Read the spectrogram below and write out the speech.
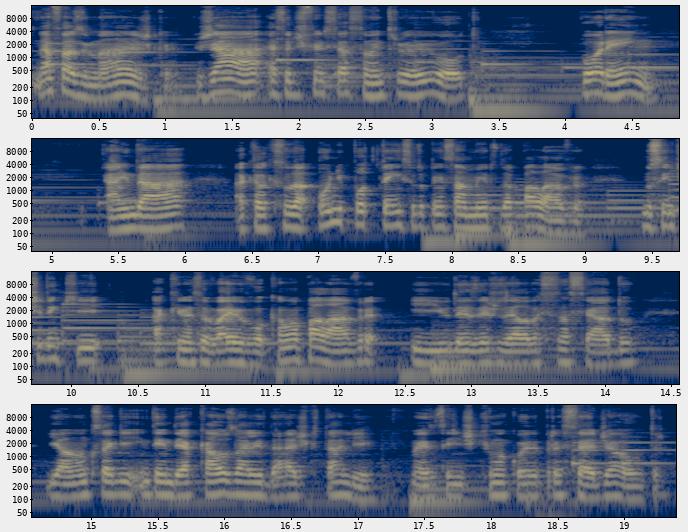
Na fase mágica, já há essa diferenciação entre o eu e o outro. Porém, ainda há aquela questão da onipotência do pensamento da palavra, no sentido em que a criança vai evocar uma palavra e o desejo dela vai ser saciado e ela não consegue entender a causalidade que está ali, mas entende que uma coisa precede a outra.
